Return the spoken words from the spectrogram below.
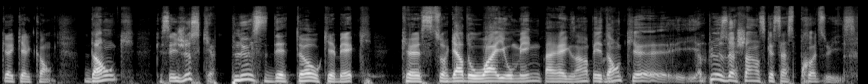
que quelconque. Donc, que c'est juste qu'il y a plus d'États au Québec que si tu regardes au Wyoming, par exemple, et donc euh, il y a plus de chances que ça se produise.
